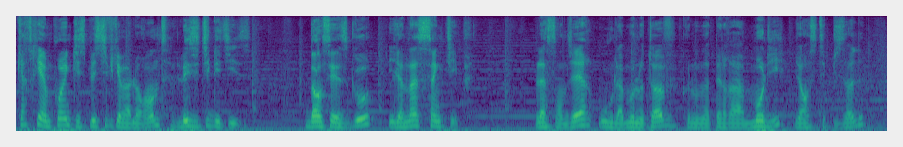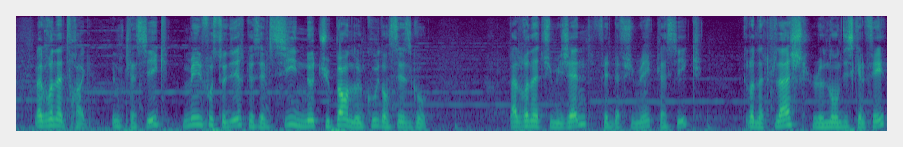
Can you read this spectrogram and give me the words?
Quatrième point qui est spécifique à Valorant, les utilities. Dans CSGO, il y en a 5 types. L'incendiaire ou la molotov, que l'on appellera molly durant cet épisode. La grenade frag, une classique, mais il faut se dire que celle-ci ne tue pas en un coup dans CSGO. La grenade fumigène, fait de la fumée, classique. Grenade flash, le nom dit ce qu'elle fait.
